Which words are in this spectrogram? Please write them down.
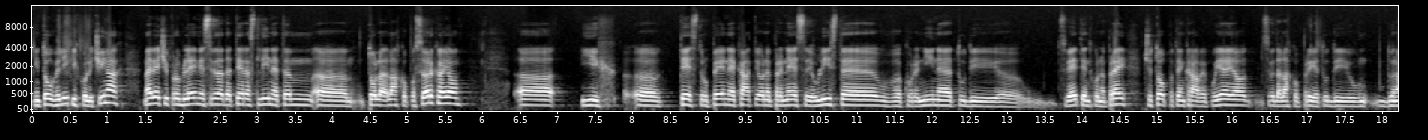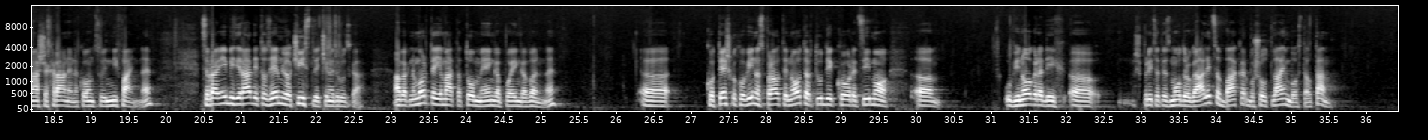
in to v velikih količinah. Največji problem je seveda, da te rastline tam uh, to lahko posrkajo. Uh, jih uh, te strupene katione prenesejo v liste, v korenine, tudi uh, v cvetje in tako naprej. Če to potem krave pojejo, seveda lahko prije tudi v, do naše hrane na koncu in ni fajn. Ne? Se pravi, mi bi radi to zemljo očistili, če ne drugega. Ampak ne morete imati to enega po enega ven. Ne? Uh, ko težko kovino spravite noter, tudi ko recimo uh, v vinogradih uh, špricate z modro galico, bakar bo šel tla in bo ostal tam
